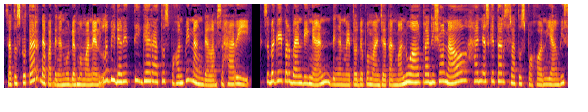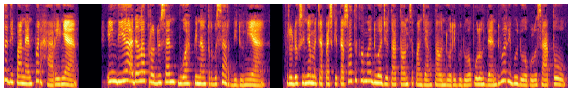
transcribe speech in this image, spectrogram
Satu skuter dapat dengan mudah memanen lebih dari 300 pohon pinang dalam sehari. Sebagai perbandingan, dengan metode pemanjatan manual tradisional, hanya sekitar 100 pohon yang bisa dipanen per harinya. India adalah produsen buah pinang terbesar di dunia. Produksinya mencapai sekitar 1,2 juta ton sepanjang tahun 2020 dan 2021.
